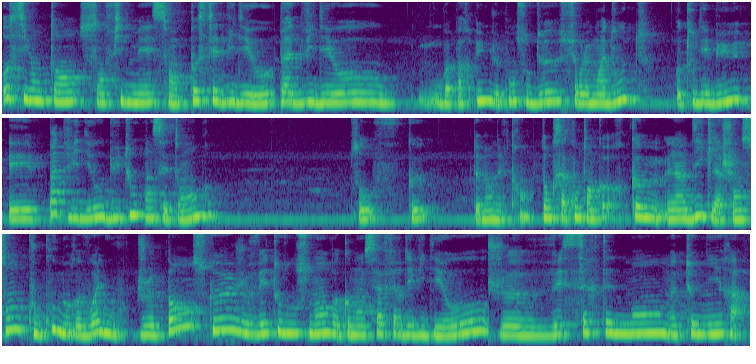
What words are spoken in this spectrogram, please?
aussi longtemps sans filmer, sans poster de vidéo. Pas de vidéo, ou à part une, je pense, ou deux, sur le mois d'août, au tout début, et pas de vidéo du tout en septembre. Sauf que demain on est le 30. Donc ça compte encore. Comme l'indique la chanson, Coucou me revoilou. Je pense que je vais tout doucement recommencer à faire des vidéos. Je vais certainement me tenir à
